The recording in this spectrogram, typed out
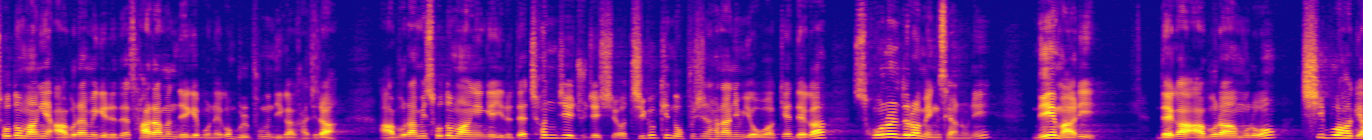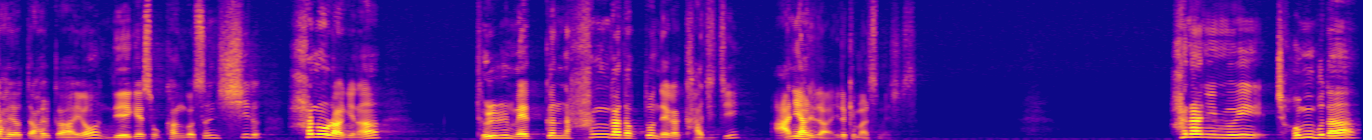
소돔 왕이 아브라함에게 이르되 사람은 내게 보내고 물품은 네가 가지라. 아브라함이 소돔 왕에게 이르되 천지의 주제시여 지극히 높으신 하나님 여호와께 내가 손을 들어 맹세하노니 네 말이 내가 아브라함으로 치부하게 하였다 할까 하여 내게 속한 것은 실 한 오락이나 들 매끈 한 가닥도 내가 가지지 아니하리라 이렇게 말씀하셨어요. 하나님이 전부 다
